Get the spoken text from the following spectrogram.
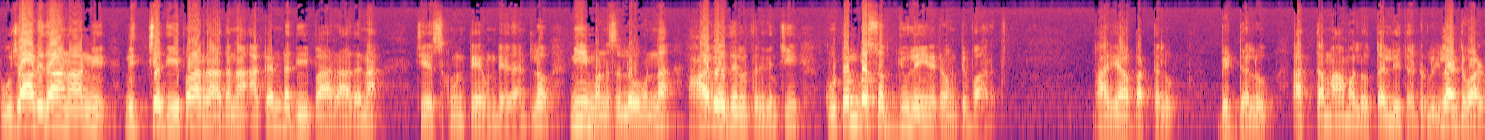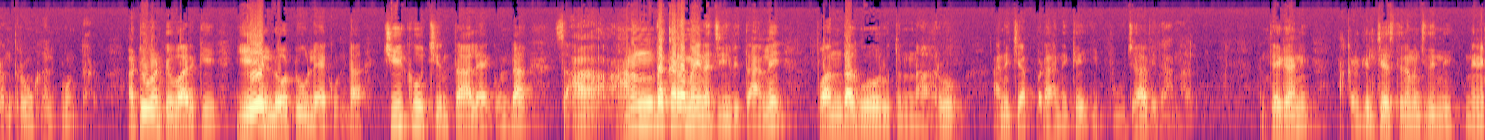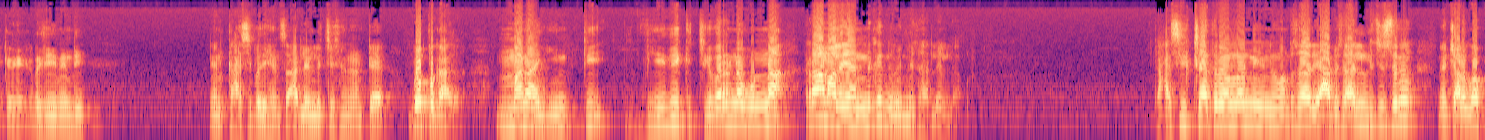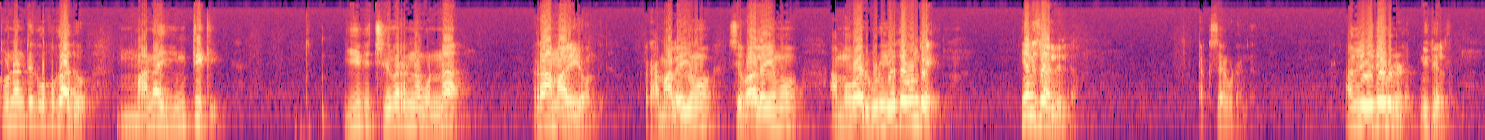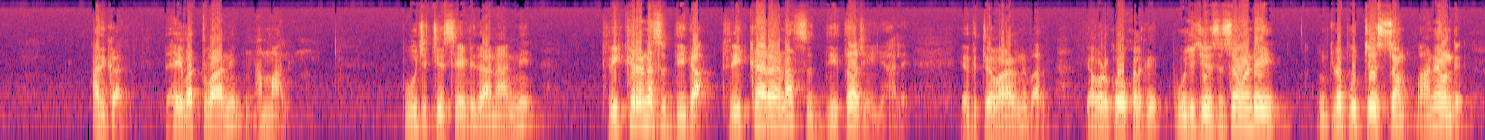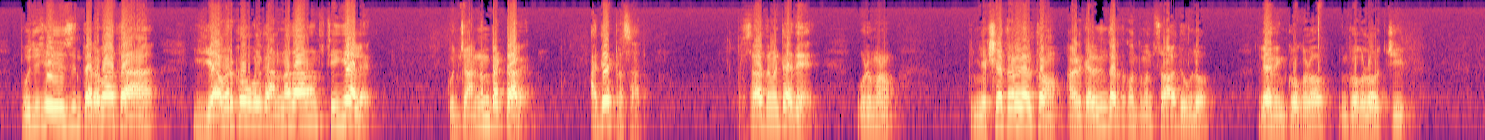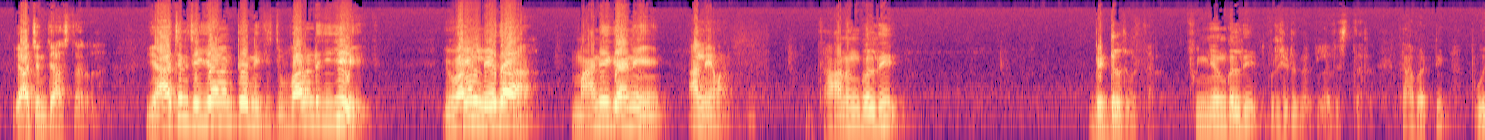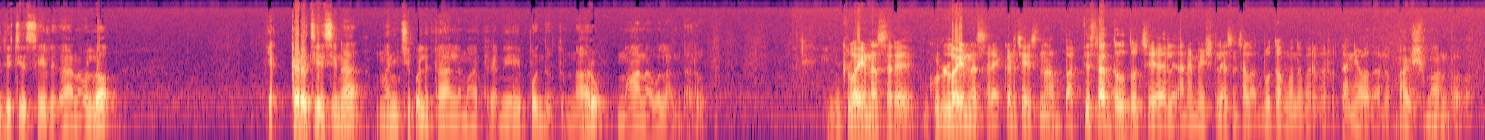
పూజా విధానాన్ని నిత్య దీపారాధన అఖండ దీపారాధన చేసుకుంటే ఉండే దాంట్లో నీ మనసులో ఉన్న ఆవేదనలు తొలగించి కుటుంబ సభ్యులైనటువంటి వారు భార్యాభర్తలు బిడ్డలు అత్తమామలు తల్లిదండ్రులు ఇలాంటి వాళ్ళందరూ కలిపి ఉంటారు. అటువంటి వారికి ఏ లోటు లేకుండా చీకు చింత లేకుండా ఆనందకరమైన జీవితాల్ని పొందగోరుతున్నారు అని చెప్పడానికే ఈ పూజా విధానాలు. అంతేగాని అక్కడికి వెళ్ళి చేస్తేనే మంచిదండి. నేను ఎక్కడ ఎక్కడ చేయనండి? నేను కాశీ పదిహేను సార్లు వెళ్ళి వచ్చేసానంటే గొప్ప కాదు. మన ఇంటి వీధికి చివరన ఉన్న రామాలయానికి నువ్వు ఎన్నిసార్లు వెళ్ళావు? కాశీ క్షేత్రంలో నేను వందసారి యాభై సార్లు రుచిస్తాను నేను చాలా గొప్ప అంటే గొప్ప కాదు. మన ఇంటికి వీధి చివరన ఉన్న రామాలయం ఉంది. రామాలయము శివాలయము అమ్మవారి గుడి ఏదో ఉంది. ఎన్నిసార్లు వెళ్ళాం? ఒకసారి కూడా వెళ్ళాం అందులో ఏ దేవుడు ఉన్నాడు? నీకు తెలుసు. అది కాదు. దైవత్వాన్ని నమ్మాలి. పూజ చేసే విధానాన్ని త్రికరణ శుద్ధిగా త్రికరణ శుద్ధితో చేయాలి. ఎదుటి వాళ్ళని బాధ ఎవరికో ఒకరికి పూజ చేసేసామండి. ఇంట్లో పూజ చేస్తాం బాగానే ఉంది. పూజ చేసేసిన తర్వాత ఎవరికో ఒకరికి అన్నదానం చెయ్యాలి. కొంచెం అన్నం పెట్టాలి. అదే ప్రసాదం. ప్రసాదం అంటే అదే. ఇప్పుడు మనం పుణ్యక్షేత్రాలు వెళ్తాం. అక్కడికి వెళ్ళిన తర్వాత కొంతమంది సాధువులో లేదా ఇంకొకలో ఇంకొకలో వచ్చి యాచన చేస్తారు. యాచన చెయ్యాలంటే నీకు ఇవ్వాలంటే చెయ్యి. ఇవ్వాలని లేదా? మాని కానీ వాళ్ళని ఏమన్నా దానం కొలిది బిడ్డలు కలుగుతారు పుణ్యం కొలిది పురుషుడు లభిస్తారు. కాబట్టి పూజ చేసే విధానంలో ఎక్కడ చేసినా మంచి ఫలితాలను మాత్రమే పొందుతున్నారు మానవులందరూ. ఇంట్లో అయినా సరే గుడిలో అయినా సరే ఎక్కడ చేసినా భక్తి శ్రద్ధలతో చేయాలి అనే విశ్లేషణ చాలా అద్భుతంగా ఉంది గురుగారు. ధన్యవాదాలు. ఆయుష్మాన్ భవ.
